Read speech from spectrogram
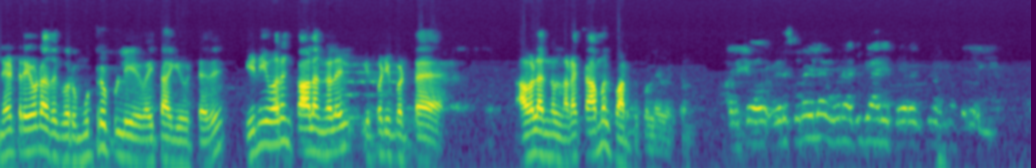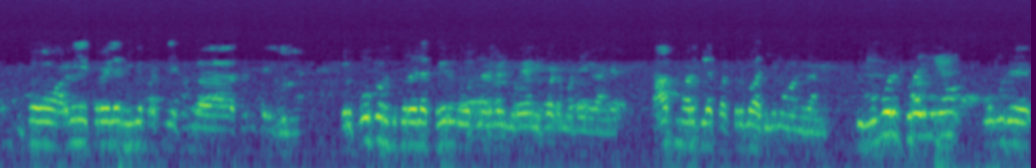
நேற்றையோடு அதுக்கு ஒரு முற்றுப்புள்ளியை வைத்தாகிவிட்டது. இனி வரும் காலங்களில் இப்படிப்பட்ட அவலங்கள் நடக்காமல் பார்த்துக் கொள்ள வேண்டும். ஒரு போக்குவரத்து துறையில பேருந்து ஓட்டுநர்கள் நிப்பாட்ட மாட்டேங்கிறாங்க. டாஸ்மார்க்ல பத்து ரூபாய் வாங்குறாங்க. ஒவ்வொரு துறையிலையும் ஒவ்வொரு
